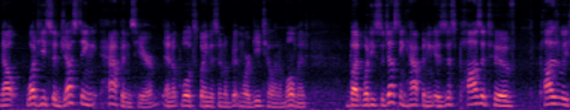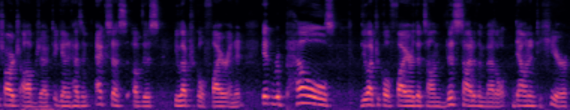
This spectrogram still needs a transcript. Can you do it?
Now, what he's suggesting happens here, and we'll explain this in a bit more detail in a moment, but what he's suggesting happening is this positive, positively charged object, again, it has an excess of this electrical fire in it. It repels the electrical fire that's on this side of the metal down into here,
